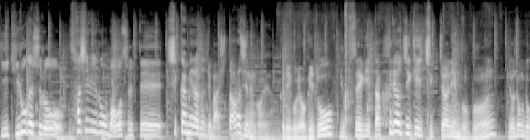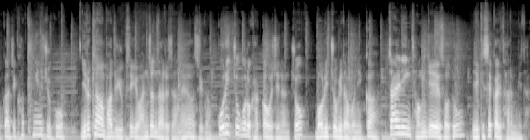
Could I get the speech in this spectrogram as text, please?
이 뒤로 갈수록 사시미로 먹었을 때 식감이라든지 맛이 떨어지는 거예요. 그리고 여기도 육색이 딱 흐려지기 직전인 부분 이 정도까지 커팅해주고 이렇게만 봐도 육색이 완전 다르잖아요. 지금 꼬리 쪽으로 가까워지는 쪽, 머리 쪽이다 보니까 잘린 경계에서도 이렇게 색깔이 다릅니다.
